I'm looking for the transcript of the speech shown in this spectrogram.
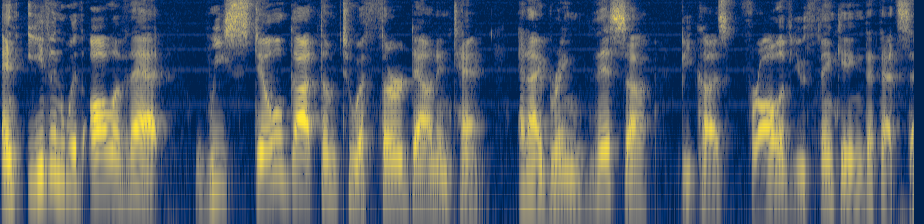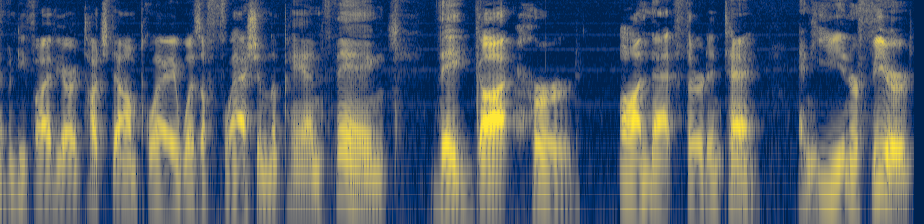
And even with all of that, we still got them to a third down and 10. And I bring this up because for all of you thinking that that 75 yard touchdown play was a flash in the pan thing, they got Hurd on that third and 10. And he interfered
